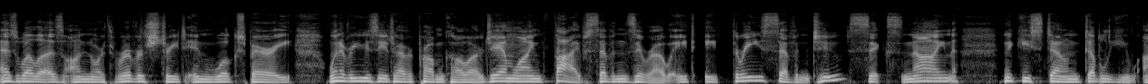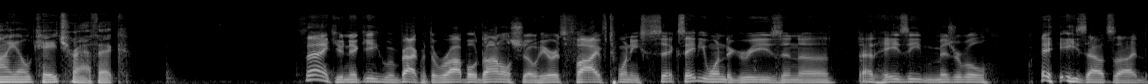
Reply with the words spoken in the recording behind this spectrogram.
as well as on North River Street in Wilkes-Barre. Whenever you see a traffic problem, call our jam line 570 708-883-7269. Nikki Stone, WILK Traffic. Thank you, Nikki. We're back with the Rob O'Donnell Show here. It's 526, 81 degrees in uh, that hazy, miserable haze outside.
